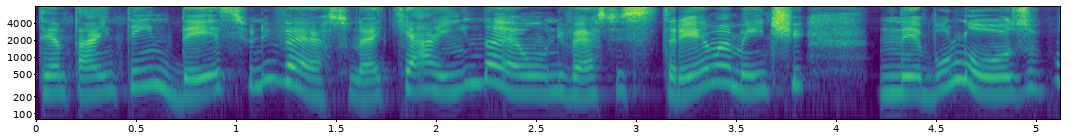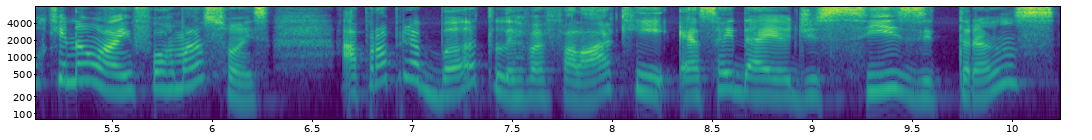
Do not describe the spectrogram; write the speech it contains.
tentar entender esse universo, né? Que ainda é um universo extremamente nebuloso porque não há informações. A própria Butler vai falar que essa ideia de cis e trans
